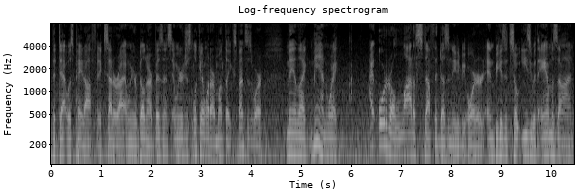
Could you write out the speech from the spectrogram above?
the debt was paid off, et cetera, and we were building our business, and we were just looking at what our monthly expenses were. Man, like man, like I ordered a lot of stuff that doesn't need to be ordered, and because it's so easy with Amazon,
